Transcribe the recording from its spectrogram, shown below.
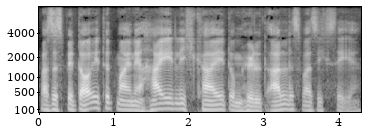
was es bedeutet, meine Heiligkeit umhüllt alles, was ich sehe.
